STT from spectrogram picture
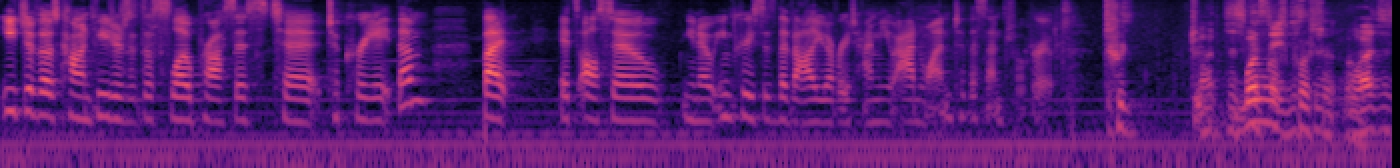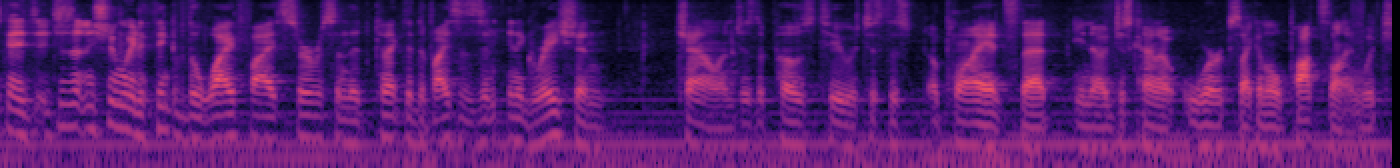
each of those common features it's a slow process to to create them, but it's also you know increases the value every time you add one to the central group. Tr- I was just one last question. well, I was just gonna, it's just an interesting way to think of the Wi-Fi service and the connected devices and integration challenge, as opposed to it's just this appliance that you know just kind of works like an old POTS line, which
